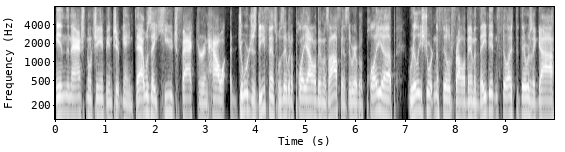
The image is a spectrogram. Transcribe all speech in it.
in the national championship game, that was a huge factor in how Georgia's defense was able to play Alabama's offense. They were able to play up, really shorten the field for Alabama. They didn't feel like that there was a guy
